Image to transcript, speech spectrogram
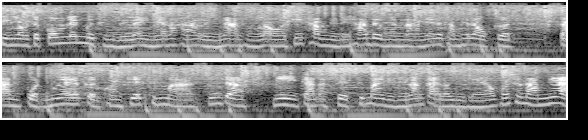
ริงๆ เราจะก้มเล่นมือถือหรืออะไรอย่างเงี้ยนะคะ หรืองานของเราที่ทำอยู่ในท่าเดิมนานๆเนี่ยจะทำให้เราเกิดการปวดเมื่อยและเกิดความเครียดขึ้นมา ซึ่งจะมีการอักเสบขึ้นมาอยู่ในร่างกายเราอยู่แล้ว เพราะฉะนั้นเนี่ย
